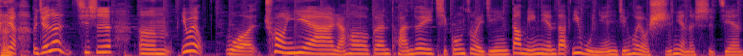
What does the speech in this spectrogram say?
没有，我觉得其实，嗯，因为。 我创业啊，然后跟团队一起工作，已经到明年到一五年，已经会有十年的时间，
